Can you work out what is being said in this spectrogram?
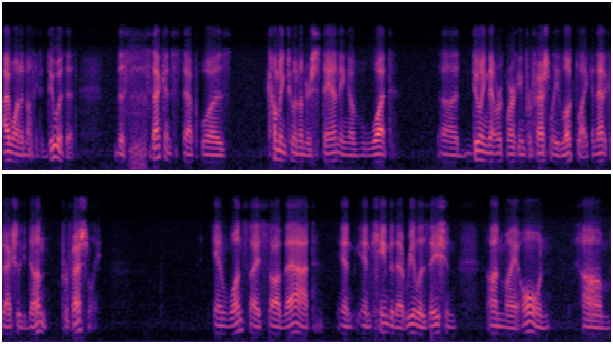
I wanted nothing to do with it. The second step was coming to an understanding of what uh, doing network marketing professionally looked like, and that it could actually be done professionally. And once I saw that and and came to that realization on my own, um,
